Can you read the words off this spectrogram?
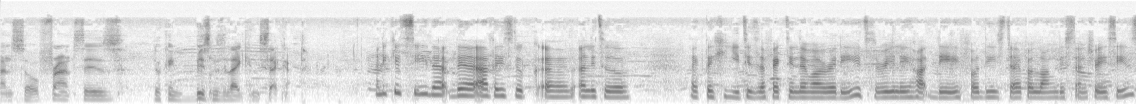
And so Francis looking businesslike in second. And you can see that the athletes look uh, a little like the heat is affecting them already. It's a really hot day for these type of long distance races.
